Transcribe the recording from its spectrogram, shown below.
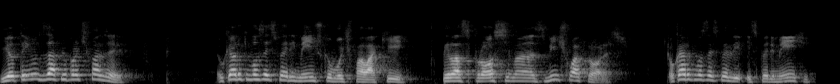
E eu tenho um desafio para te fazer. Eu quero que você experimente o que eu vou te falar aqui pelas próximas 24 horas. Eu quero que você experimente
